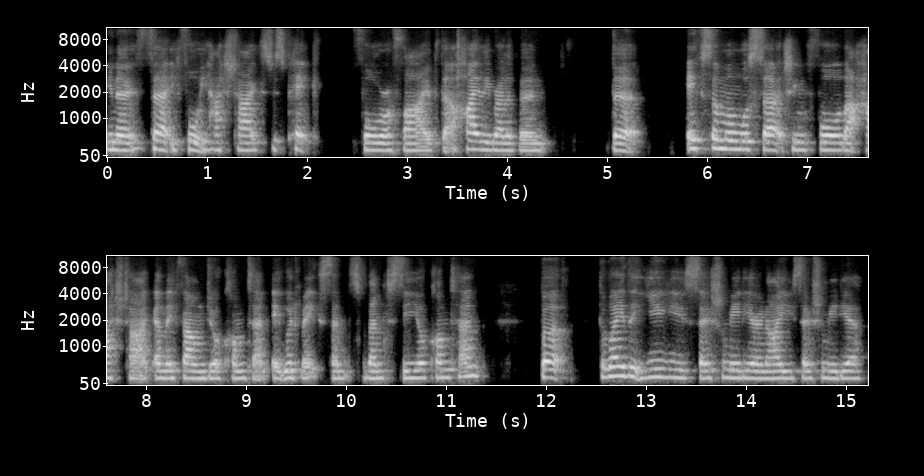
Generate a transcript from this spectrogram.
you know 30 40 hashtags just pick four or five that are highly relevant that if someone was searching for that hashtag and they found your content it would make sense for them to see your content. But the way that you use social media and i use social media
